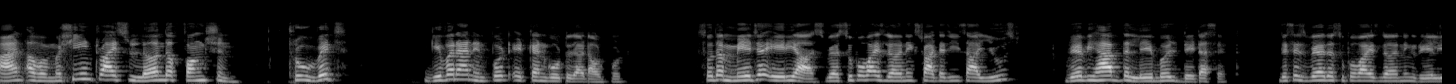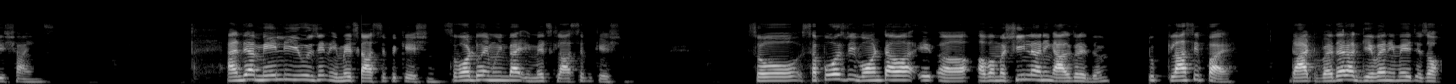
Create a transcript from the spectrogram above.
And our machine tries to learn the function through which given an input it can go to that output. So the major areas where supervised learning strategies are used where we have the labeled dataset. This is where the supervised learning really shines. And they are mainly used in image classification. So what do I mean by image classification? So suppose we want our, uh, our machine learning algorithm to classify that whether a given image is of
